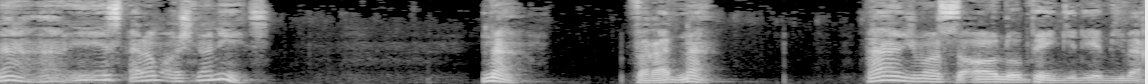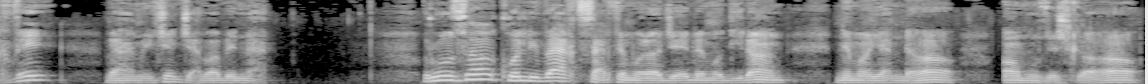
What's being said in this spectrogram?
نه این اسم برام آشنا نیست. نه فقط نه. پنج ماه سوال و پیگیری بیوقفه و همیشه جواب نه. روزها کلی وقت صرف مراجعه به مدیران، نماینده ها، آموزشگاه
